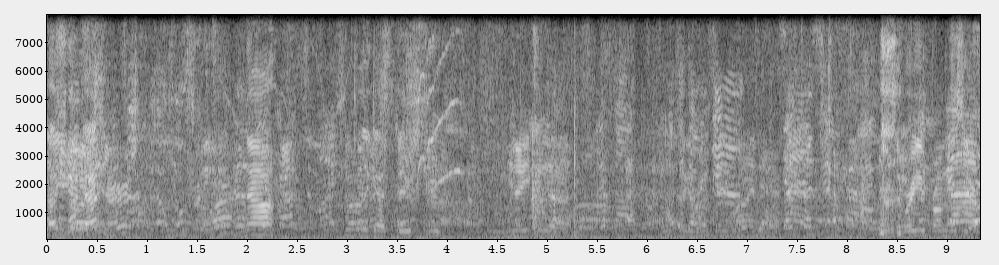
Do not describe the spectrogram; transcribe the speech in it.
that you got? Shirt? No. Somebody got Duke. You know, you could, uh, like. So where are you from this year?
